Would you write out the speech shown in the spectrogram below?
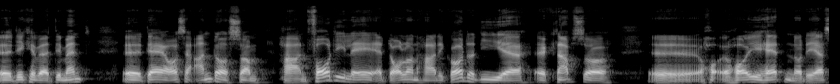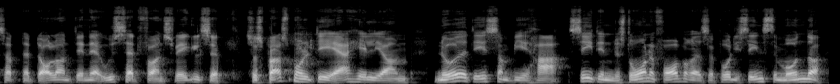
øh, det kan være Demant. Øh, der er også andre, som har en fordel af, at dollaren har det godt, og de er knap så øh, høje i hatten, når det er sådan, at dollaren den er udsat for en svækkelse. Så spørgsmålet det er, Helge, om noget af det, som vi har set investorerne forberede sig på de seneste måneder,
